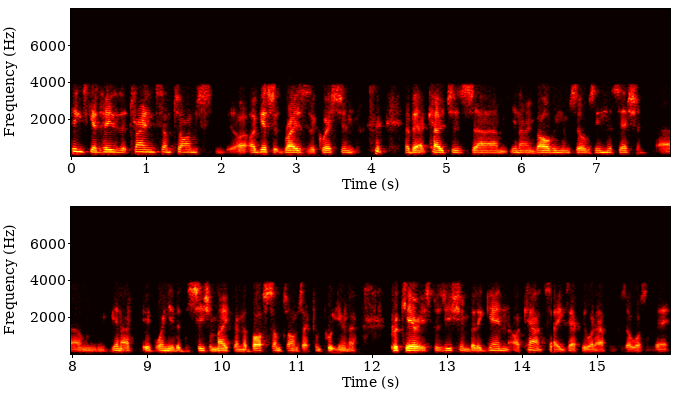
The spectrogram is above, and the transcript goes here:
things get heated at training sometimes. I, I guess it raises a question about coaches, um, you know, involving themselves in the session. Um, you know, if, when you're the decision maker and the boss, sometimes that can put you in a precarious position. But again, I can't say exactly what happened because I wasn't there.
